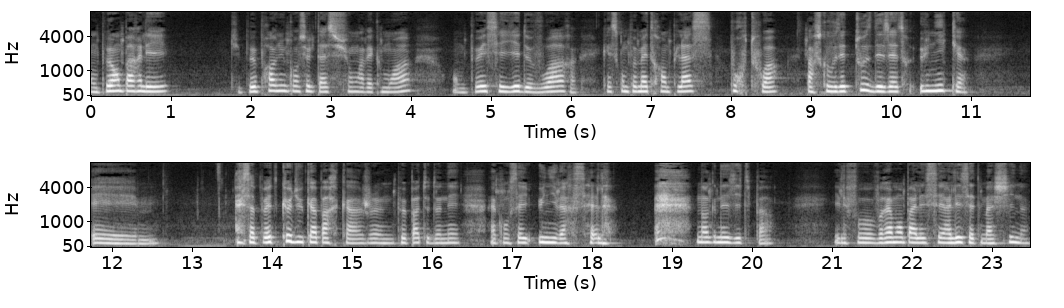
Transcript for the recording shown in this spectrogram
On peut en parler, tu peux prendre une consultation avec moi, on peut essayer de voir qu'est-ce qu'on peut mettre en place pour toi, parce que vous êtes tous des êtres uniques et ça peut être que du cas par cas. Je ne peux pas te donner un conseil universel. Donc n'hésite pas. Il faut vraiment pas laisser aller cette machine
